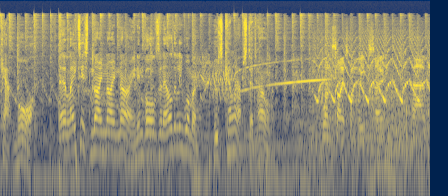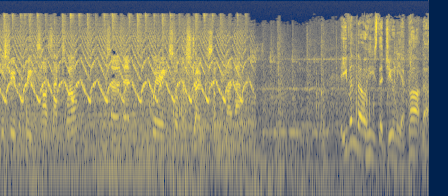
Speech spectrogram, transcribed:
Kat Moore. Their latest 999 involves an elderly woman who's collapsed at home. One side's gone weak, so uh, history of a previous heart attack as well. So they're querying sort of a stroke or something like that. Even though he's the junior partner,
